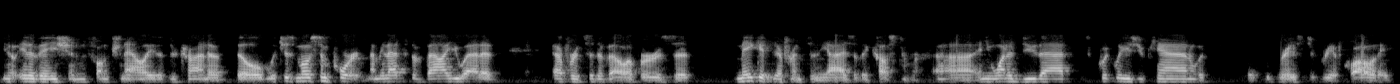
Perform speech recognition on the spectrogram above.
you know innovation, functionality that they're trying to build, which is most important. I mean, that's the value-added efforts of developers that make a difference in the eyes of the customer, uh, and you want to do that as quickly as you can with, with the greatest degree of quality.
